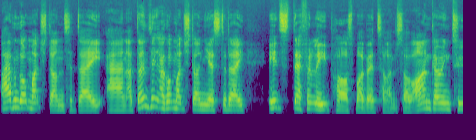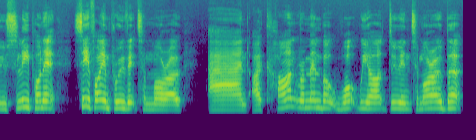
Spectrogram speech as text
I haven't got much done today and I don't think I got much done yesterday. It's definitely past my bedtime. So I'm going to sleep on it, see if I improve it tomorrow. And I can't remember what we are doing tomorrow, but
